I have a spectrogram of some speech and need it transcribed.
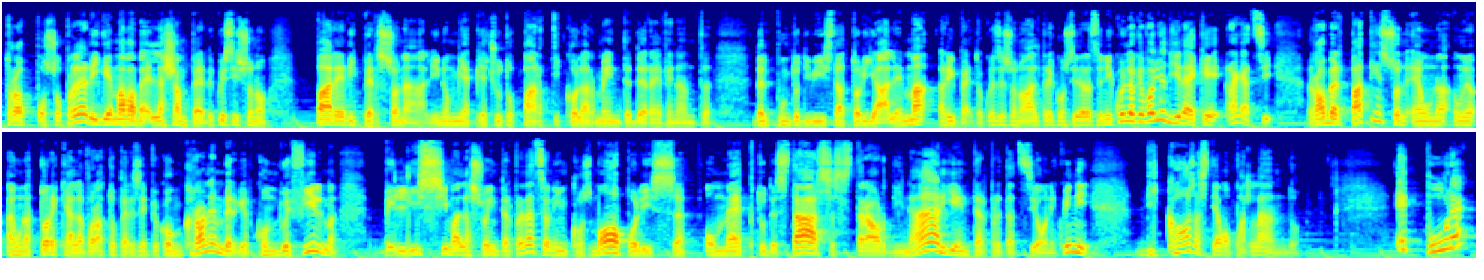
troppo sopra le righe, ma vabbè, lasciamo perdere, questi sono pareri personali, non mi è piaciuto particolarmente The Revenant dal punto di vista attoriale, ma ripeto, queste sono altre considerazioni. Quello che voglio dire è che, ragazzi, Robert Pattinson è, una, un, è un attore che ha lavorato per esempio con Cronenberg, con due film, bellissima la sua interpretazione in Cosmopolis o Map to the Stars, straordinarie interpretazioni, quindi di cosa stiamo parlando? Eppure,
